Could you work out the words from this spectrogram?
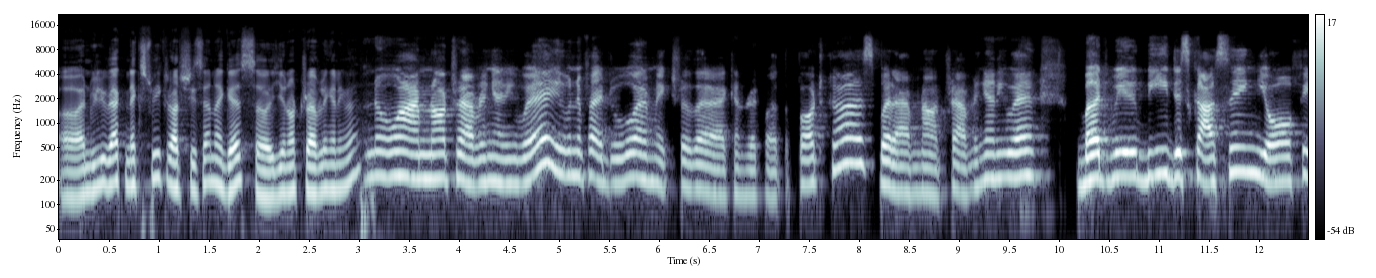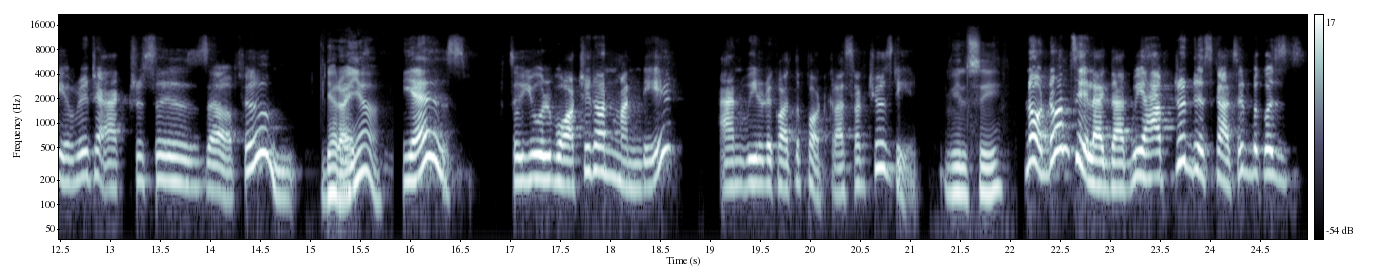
Uh, and we'll be back next week, Rajyasree Sen, I guess. Uh, you're not traveling anywhere? No, I'm not traveling anywhere. Even if I do, I make sure that I can record the podcast, but I'm not traveling anywhere. But we'll be discussing your favorite actress's uh, film. Yeah, Raya. Yes. So you will watch it on Monday and we'll record the podcast on Tuesday. We'll see. No, don't say like that. We have to discuss it because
